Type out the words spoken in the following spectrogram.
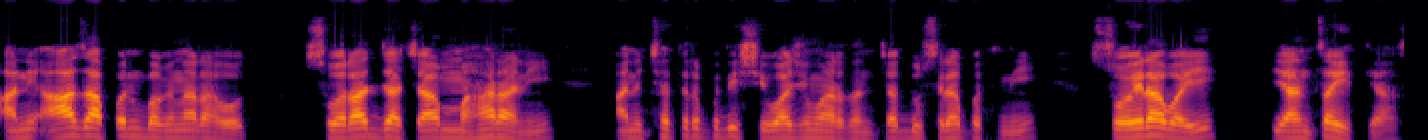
आणि आज आपण बघणार आहोत स्वराज्याच्या महाराणी आणि छत्रपती शिवाजी महाराजांच्या दुसऱ्या पत्नी सोयराबाई यांचा इतिहास.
